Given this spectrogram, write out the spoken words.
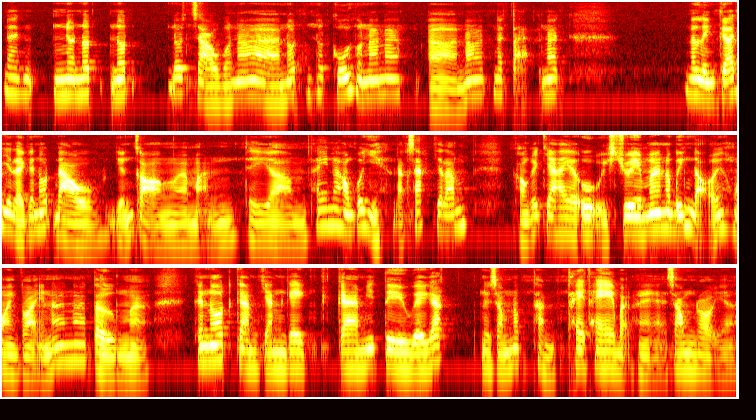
nó nó nốt nốt nốt sau của nó nốt nốt cuối của nó nó uh, nó nó tạ nó nó liên kết với lại cái nốt đầu vẫn còn à, mạnh thì um, thấy nó không có gì đặc sắc cho lắm. Còn cái chai à, U Extreme á, nó biến đổi hoàn toàn nó nó từ mà cái nốt cam chanh gây cam với tiêu gây gắt rồi xong nó thành the the bạc hà xong rồi à,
